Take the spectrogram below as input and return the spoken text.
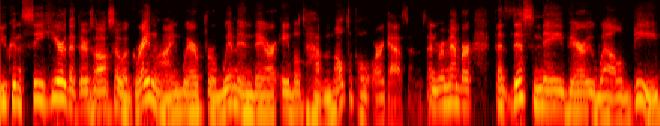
You can see here that there's also a gray line where for women, they are able to have multiple orgasms. And remember that this may very well be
